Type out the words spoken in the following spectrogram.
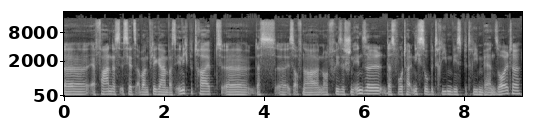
erfahren, das ist jetzt aber ein Pflegeheim, was eh nicht betreibt. Äh, das äh, ist auf einer nordfriesischen Insel. Das wurde halt nicht so betrieben, wie es betrieben werden sollte.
